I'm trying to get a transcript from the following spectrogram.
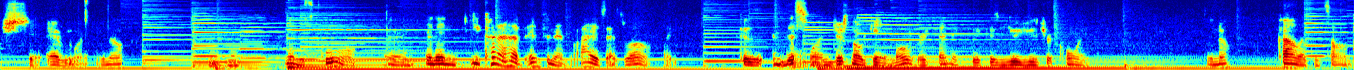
shit everywhere. You know. Mhm. And it's cool. And and then you kind of have infinite lives as well, like because in this one there's no game over technically because you use your coin. You know, kind of like in Sonic.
